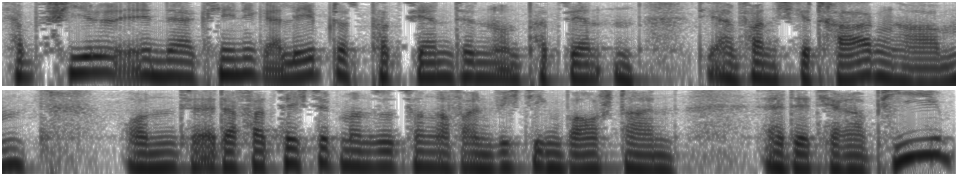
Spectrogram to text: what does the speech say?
Ich habe viel in der Klinik erlebt, dass Patientinnen und Patienten die einfach nicht getragen haben und äh, da verzichtet man sozusagen auf einen wichtigen Baustein äh, der Therapie.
